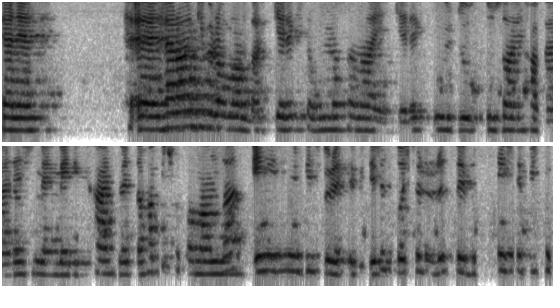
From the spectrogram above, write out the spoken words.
Yani e, herhangi bir alanda gerek savunma sanayi, gerek uydu, uzay, haberleşme, medikal ve daha birçok alanda en iyisini biz üretebiliriz, başarırız ve bu işte birçok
